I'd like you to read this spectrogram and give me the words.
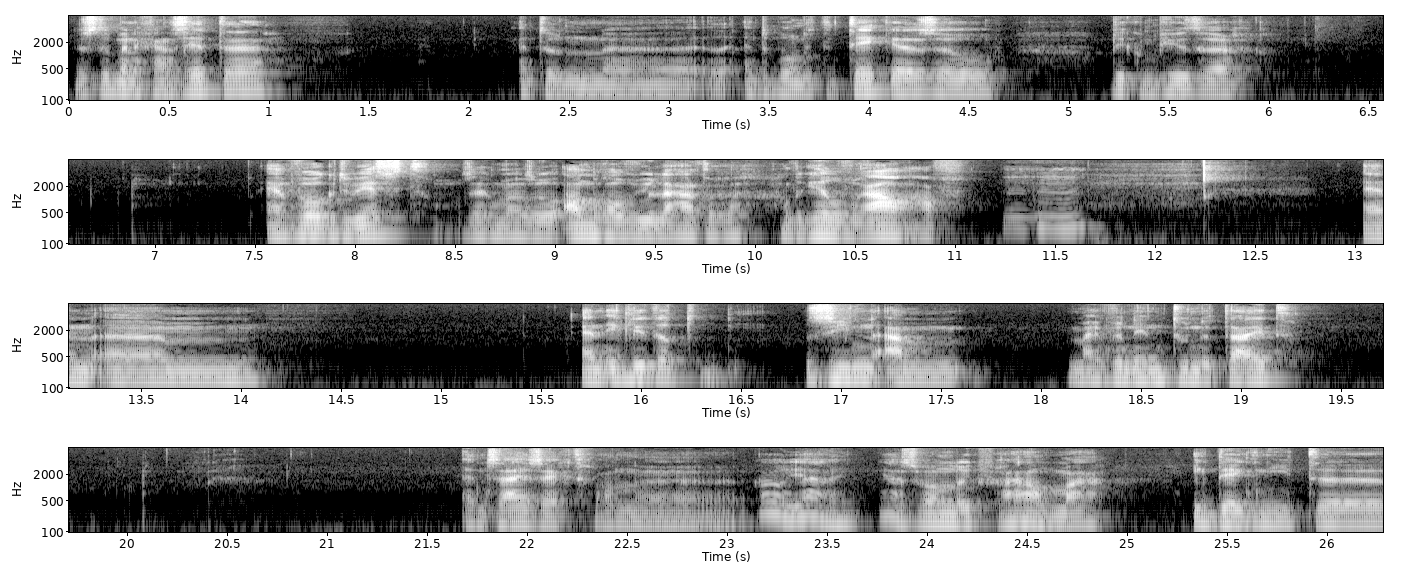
Dus toen ben ik gaan zitten. En toen, eh, en toen begon ik te tikken zo op die computer. En voor ik het wist, zeg maar zo anderhalf uur later, had ik heel verhaal af. Mhm. En, ehm, en ik liet dat zien aan mijn vriendin toen de tijd. En zij zegt van, eh, oh ja, ja, dat is wel een leuk verhaal, maar ik denk niet eh,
